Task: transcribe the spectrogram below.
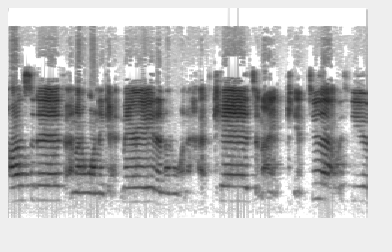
positive, and I want to get married, and I want to have kids, and I can't do that with you.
